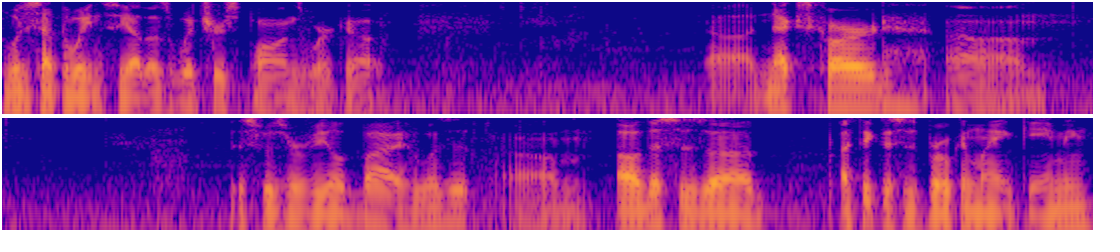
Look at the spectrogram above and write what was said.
we'll just have to wait and see how those Witcher spawns work out. Uh, next card. Um, this was revealed by who was it? Um, oh, this is uh, I think this is Broken Lance Gaming.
